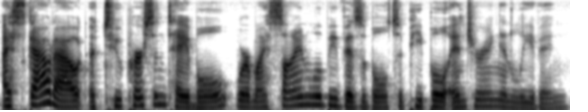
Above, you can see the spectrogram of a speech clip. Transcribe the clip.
I scout out a two person table where my sign will be visible to people entering and leaving.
